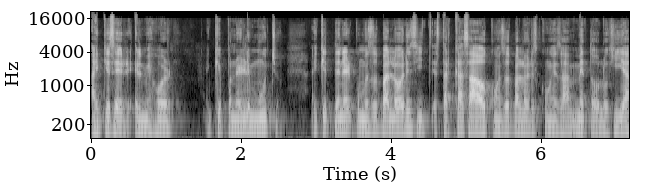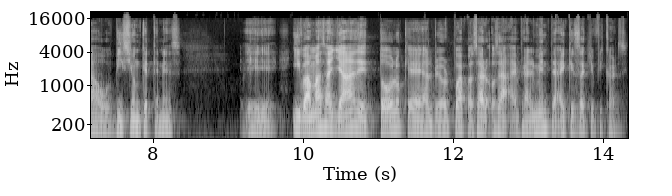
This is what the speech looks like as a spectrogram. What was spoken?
hay que ser el mejor, hay que ponerle mucho, hay que tener como esos valores y estar casado con esos valores, con esa metodología o visión que tenés. Eh, y va más allá de todo lo que alrededor pueda pasar. O sea, realmente hay que sacrificarse.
